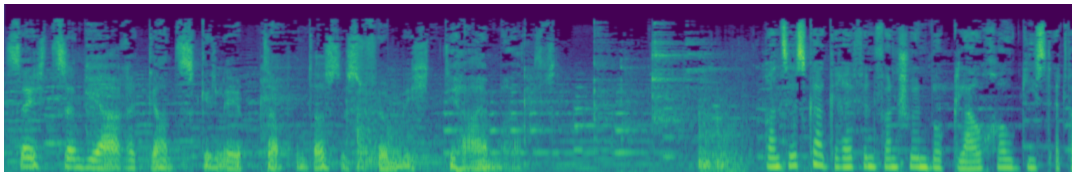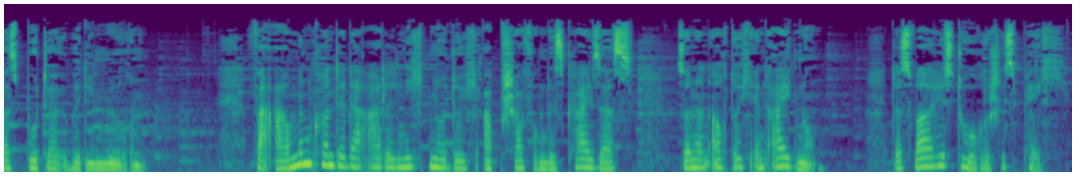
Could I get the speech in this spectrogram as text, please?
16 Jahre ganz gelebt habe. Und das ist für mich die Heimat. Franziska Gräfin von Schönburg-Glauchau gießt etwas Butter über die Möhren. Verarmen konnte der Adel nicht nur durch Abschaffung des Kaisers, sondern auch durch Enteignung. Das war historisches Pech.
